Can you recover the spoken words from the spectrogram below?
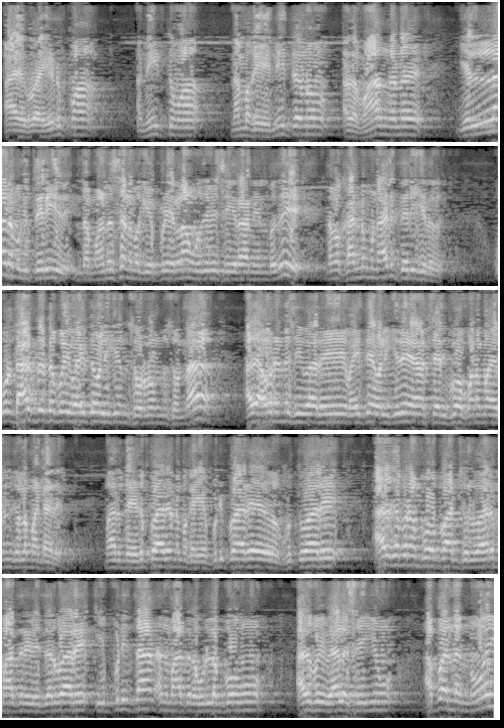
ஆயிரம் ரூபாய் எடுப்பான். நீட்டுவான். நம்ம கையை நீட்டணும் அதை வாங்கணும் எல்லாம் நமக்கு தெரியுது. இந்த மனுஷன் நமக்கு எப்படி எல்லாம் உதவி செய்யறான் என்பது நம்ம கண்ணு முன்னாடி தெரிகிறது. ஒரு டாக்டர்கிட்ட போய் வயிற்று வலிக்குன்னு சொல்றோம்னு சொன்னா அது அவர் என்ன செய்வாரு? வயிற்று வலிக்குது சரி போ குணமாயிருன்னு சொல்ல மாட்டாரு. மருந்தை எடுப்பாரு நம்ம கையை பிடிப்பாரு குத்துவாரு அதுக்கப்புறம் போப்பான்னு சொல்லுவாரு மாத்திரைகளை தருவாரு. இப்படித்தான் அந்த மாத்திரை உள்ள போகும் அது போய் வேலை செய்யும். அப்ப அந்த நோய்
